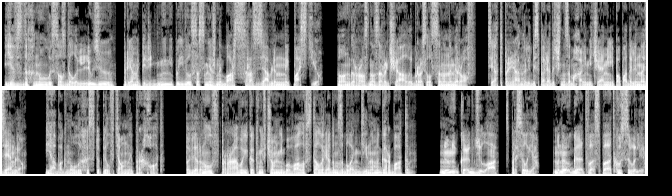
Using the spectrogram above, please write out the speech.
Я вздохнул и создал иллюзию. Прямо перед ними появился снежный барс с разъявленной пастью. Он грозно зарычал и бросился на номеров. Те отпрянули, беспорядочно замахали мечами и попадали на землю. Я обогнул их и ступил в темный проход. Повернул вправо и, как ни в чем не бывало, встал рядом с блондином и горбатым. «Ну, как дела?» — спросил я. Много от вас пооткусывали?»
